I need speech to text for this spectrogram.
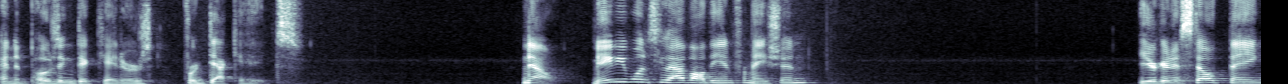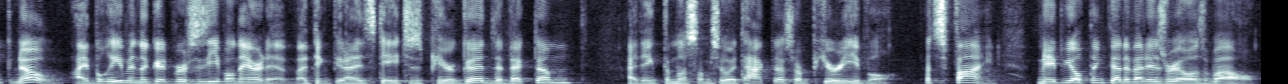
and imposing dictators for decades. Now, maybe once you have all the information, you're going to still think, no, I believe in the good versus evil narrative. I think the United States is pure good, the victim. I think the Muslims who attacked us are pure evil. That's fine. Maybe you'll think that about Israel as well.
